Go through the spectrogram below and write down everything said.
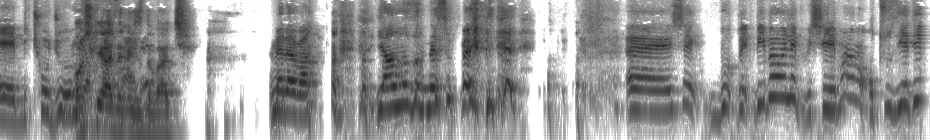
e, bir çocuğum Hoş yok. Hoş geldin izdivaç. Merhaba. Yalnızım Mesut Bey. ee, şey bu bir böyle bir şey var ama 37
